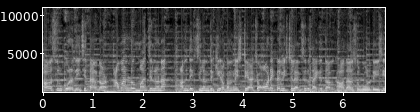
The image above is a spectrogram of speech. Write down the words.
খাওয়া শুরু করে দিয়েছি। তার কারণ আমার লোভ মানছিল না। আমি দেখছিলাম যে কি রকম মিষ্টি আছে অনেকটা মিষ্টি লাগছিল তাই কিন্তু আমি খাওয়া দাওয়া শুরু করে দিয়েছি।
